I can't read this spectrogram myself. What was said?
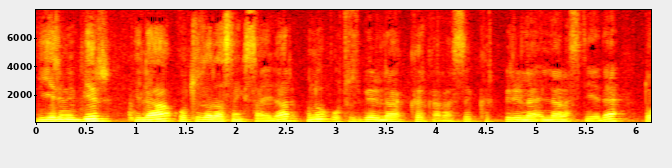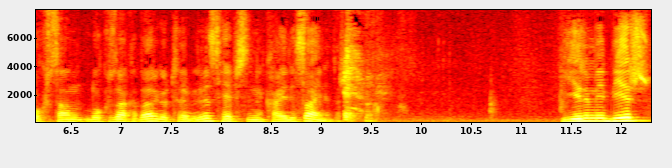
21 ila 30 arasındaki sayılar. Bunu 31 ila 40 arası, 41 ila 50 arası diye de 99'a kadar götürebiliriz. Hepsinin kaydesi aynıdır. 21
